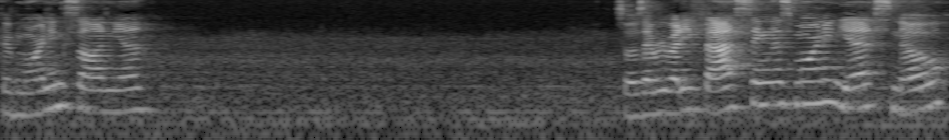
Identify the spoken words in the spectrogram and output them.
Good morning, Sonia. So is everybody fasting this morning? Yes? No?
